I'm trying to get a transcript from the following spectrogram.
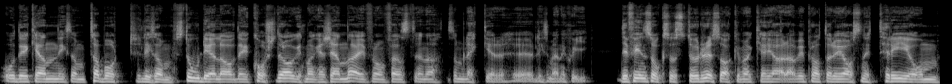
Och det kan liksom ta bort liksom stor del av det korsdraget man kan känna ifrån fönstren som läcker liksom energi. Det finns också större saker man kan göra. Vi pratade i avsnitt tre om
